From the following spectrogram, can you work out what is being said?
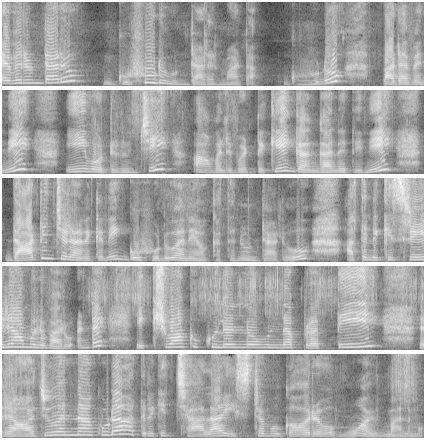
ఎవరుంటారు? గుహుడు ఉంటాడనమాట గుహుడు పడవని ఈ ఒడ్డు నుంచి ఆవలి ఒడ్డుకి గంగానదిని దాటించడానికని గుహుడు అనే ఒకతను ఉంటాడు. అతనికి శ్రీరాములు వారు అంటే ఇక్ష్వాకు కులంలో ఉన్న ప్రతి రాజు అన్నా కూడా అతనికి చాలా ఇష్టము గౌరవము అభిమానము.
